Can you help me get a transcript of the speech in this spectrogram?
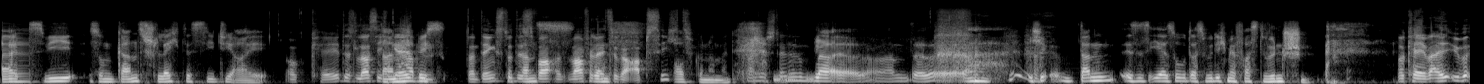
als wie so ein ganz schlechtes CGI. Okay, das lasse ich Dann gelten. Dann denkst du, das war, war vielleicht sogar Absicht? Aufgenommen. Äh, äh, ich, dann ist es eher so, das würde ich mir fast wünschen. Okay, weil über,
